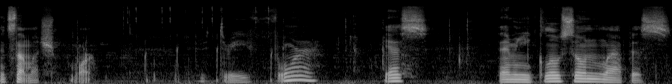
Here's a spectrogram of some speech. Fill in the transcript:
it's not much more. Two, three, four. Yes. Then we need glowstone lapis.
